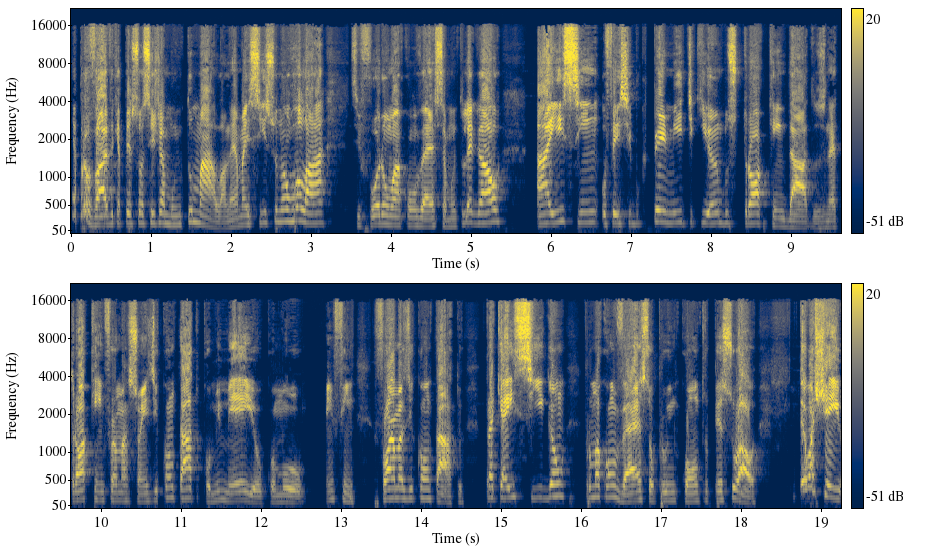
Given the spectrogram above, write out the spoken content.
É provável que a pessoa seja muito mala, né? Mas se isso não rolar, se for uma conversa muito legal, aí sim o Facebook permite que ambos troquem dados, né? Troquem informações de contato, como e-mail, como, enfim, formas de contato, para que aí sigam para uma conversa ou para um encontro pessoal. Eu achei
